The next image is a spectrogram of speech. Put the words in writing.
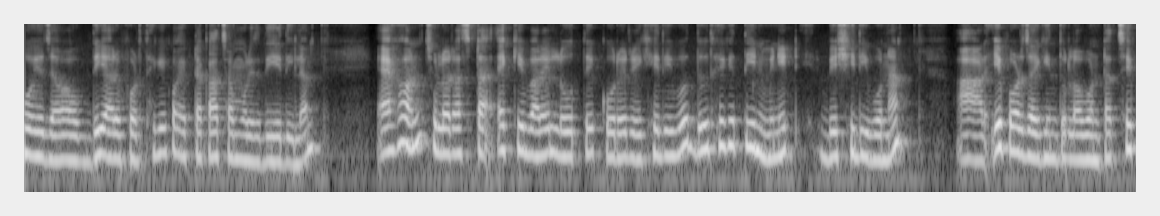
হয়ে যাওয়া অবধি, আর উপর থেকে কয়েকটা কাঁচামরিচ দিয়ে দিলাম। এখন চুলা রাসটা একেবারে লোতে করে রেখে দিব, দু থেকে তিন মিনিট বেশি দিব না। আর এ পর্যায়ে কিন্তু লবণটা চেক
